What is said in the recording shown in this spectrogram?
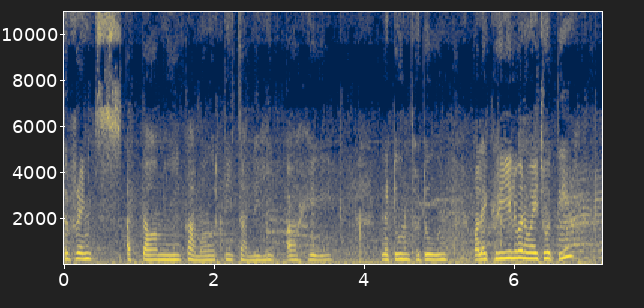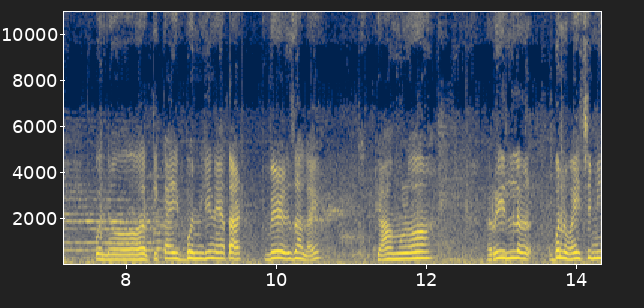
तर फ्रेंड्स आत्ता मी कामावरती चाललेली आहे. नटून थटून. मला एक रील बनवायची होती पण ती काही बनली नाही. आता वेळ झाला आहे त्यामुळं रील बनवायची मी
